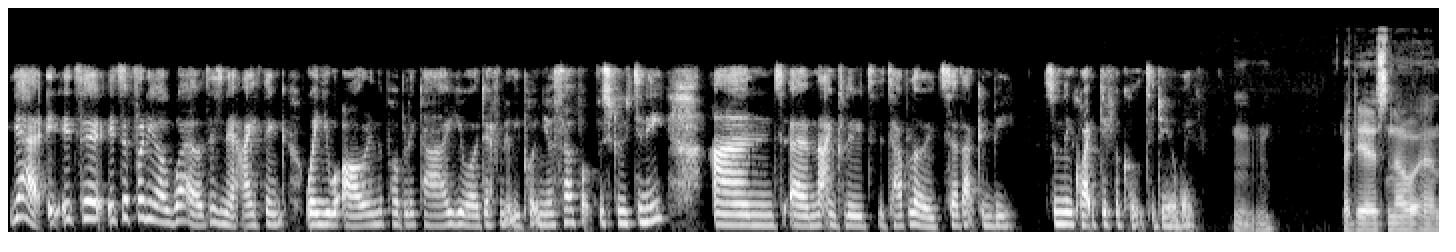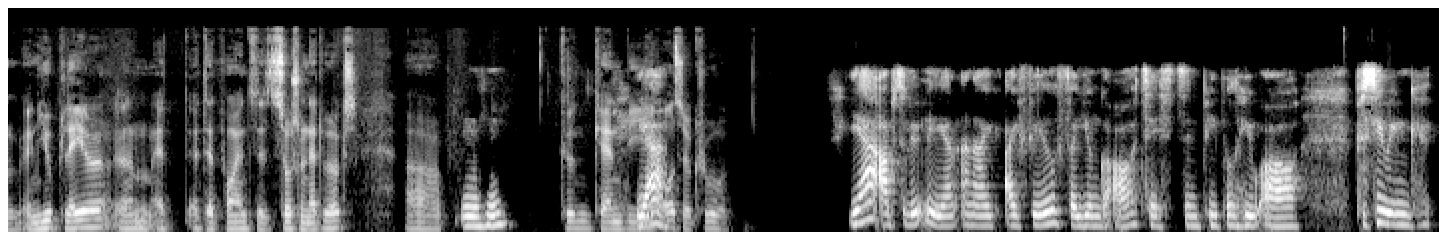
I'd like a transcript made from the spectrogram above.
yeah, it, it's a it's a funny old world, isn't it? I think when you are in the public eye, you are definitely putting yourself up for scrutiny, and um, that includes the tabloids. So that can be something quite difficult to deal with. Mm-hmm but there's now um, a new player um, at at that point. Social networks uh, mm -hmm. can can be yeah. also cruel. Yeah, absolutely, and, and I I feel for younger artists and people who are pursuing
